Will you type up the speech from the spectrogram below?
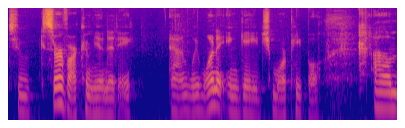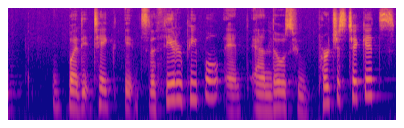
to serve our community, and we want to engage more people. Um, but it take it's the theater people and and those who purchase tickets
